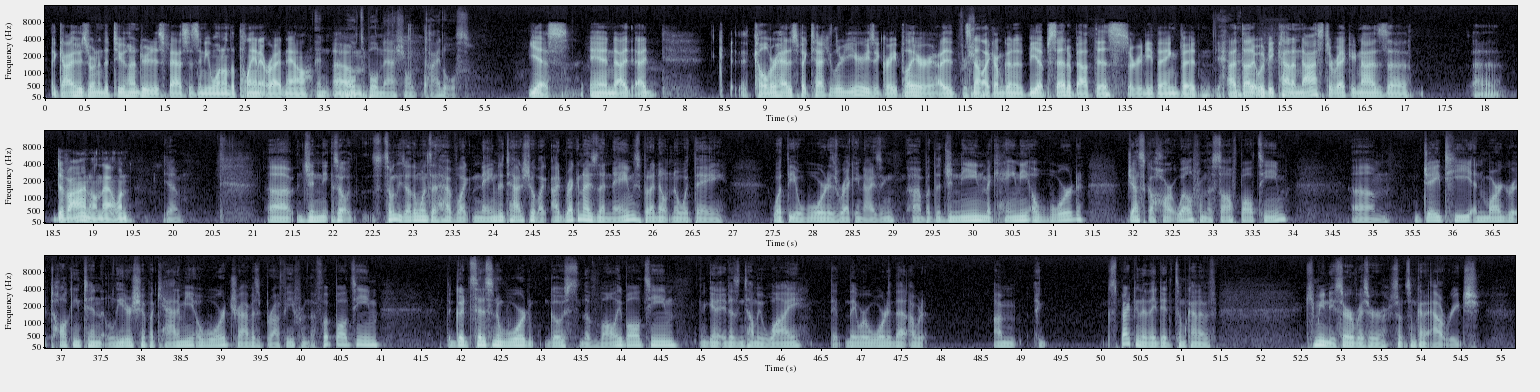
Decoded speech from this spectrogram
a guy who's running the 200 as fast as anyone on the planet right now. and Um, multiple national titles. Yes, and I, I Culver had a spectacular year. He's a great player. I, it's sure. not like I'm going to be upset about this or anything, but I thought it would be kind of nice to recognize uh, uh, Divine on that one. Yeah. Uh, so some of these other ones that have like names attached to it, like I'd recognize the names, but I don't know what they what the award is recognizing. Uh, but the Jeannine McHaney Award, Jessica Hartwell from the softball team, um, JT and Margaret Talkington Leadership Academy Award, Travis Bruffy from the football team. The Good Citizen Award goes to the volleyball team. Again, it doesn't tell me why that they were awarded that. I would, I'm expecting that they did some kind of community service or some, some kind of outreach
